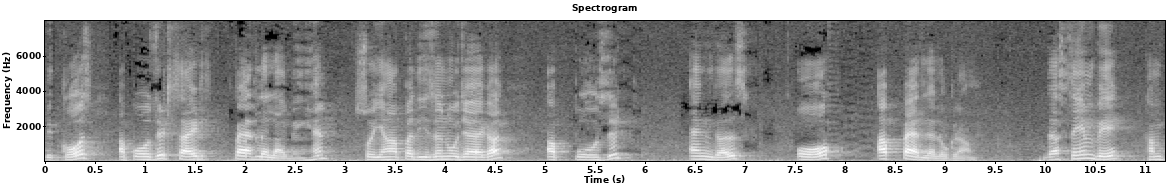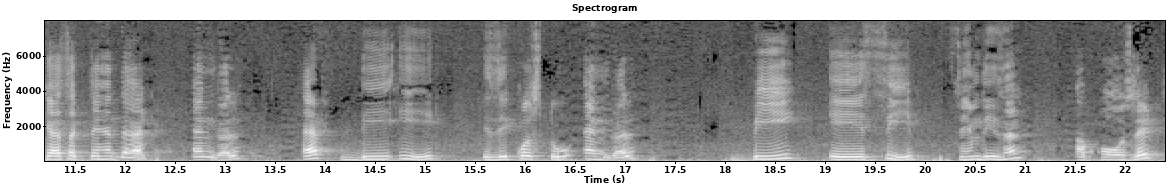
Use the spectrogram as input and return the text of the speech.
बिकॉज़ अपोजिट साइड पैरेलल आ गई हैं। सो यहाँ पर रीजन हो जाएगा opposite angles of a parallelogram the same way हम कह सकते हैं that angle F D E is equals to angle B A C same reason opposite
